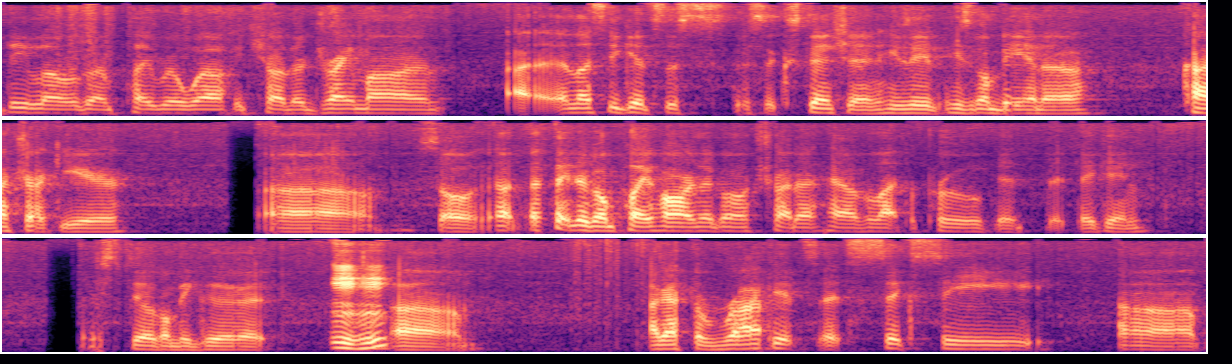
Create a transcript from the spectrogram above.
D'Lo are going to play real well with each other. Draymond, uh, unless he gets this this extension, he's he's going to be in a contract year. Uh, so I, I think they're going to play hard. They're going to try to have a lot to prove that, that they can. They're still going to be good. Mm-hmm. Um, I got the Rockets at six seed. Um,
